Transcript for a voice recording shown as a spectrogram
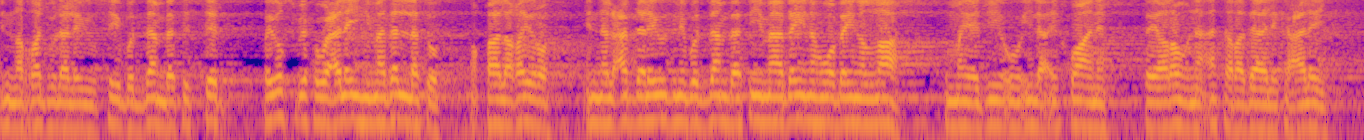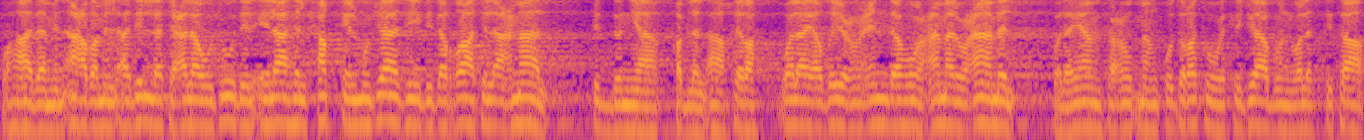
إن الرجل ليصيب الذنب في السر فيصبح عليه مذلته. وقال غيره إن العبد ليذنب الذنب فيما بينه وبين الله ثم يجيء إلى إخوانه فيرون أثر ذلك عليه. وهذا من أعظم الأدلة على وجود الإله الحق المجازي بذرات الأعمال في الدنيا قبل الآخرة ولا يضيع عنده عمل عامل ولا ينفع من قدرته حجاب ولا استتار.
